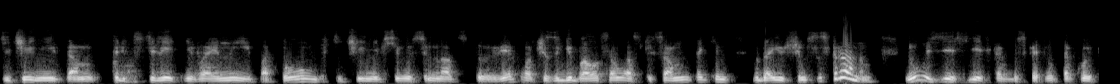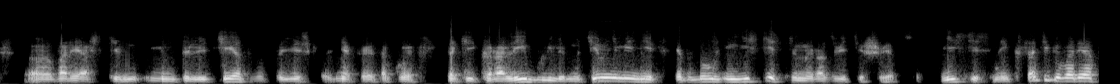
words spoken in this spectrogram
течение там 30-летней войны и потом, в течение всего 17 века вообще загибалась Аласки самым таким выдающимся странам. Ну, здесь есть, как бы сказать, вот такой э, варяжский менталитет, вот есть некое такое, такие короли были, но тем не менее это было неестественное развитие Швеции естественно. И, кстати говоря,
